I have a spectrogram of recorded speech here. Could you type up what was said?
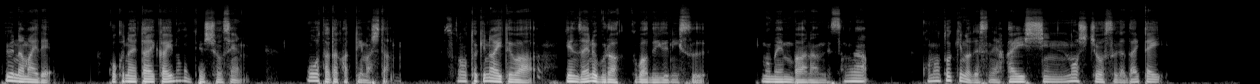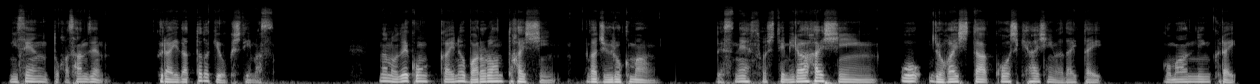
ーという名前で、国内大会の決勝戦を戦っていました。その時の相手は、現在のブラックバードユニスのメンバーなんですが、この時のですね、配信の視聴数がだいたい2000とか3000くらいだったと記憶しています。なので、今回の VALORANT 配信が16万ですね。そしてミラー配信を除外した公式配信はだいたい5万人くらい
